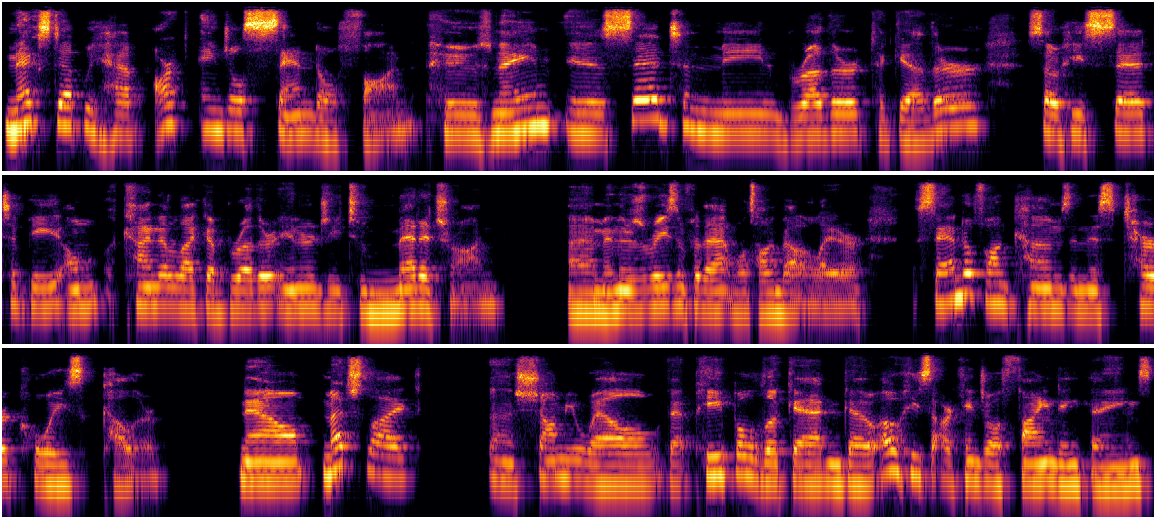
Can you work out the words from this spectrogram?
Next up, we have Archangel Sandalphon, whose name is said to mean brother together. So he's said to be um, kind of like a brother energy to Metatron. Um, and there's a reason for that, and we'll talk about it later. Sandalphon comes in this turquoise color. Now, much like uh, Chamuel, that people look at and go, oh, he's the archangel of finding things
